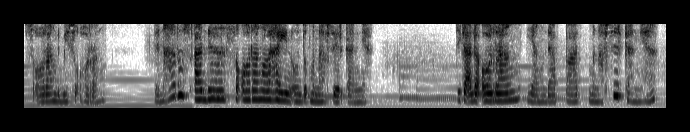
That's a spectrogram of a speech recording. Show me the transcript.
seorang demi seorang, dan harus ada seorang lain untuk menafsirkannya. Jika ada orang yang dapat menafsirkannya,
